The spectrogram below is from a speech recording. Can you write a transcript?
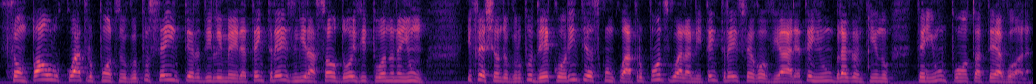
São Paulo, 4 pontos no grupo C, Inter de Limeira tem 3, Mirassol 2 e Ituano nenhum. E fechando o grupo D, Corinthians com 4 pontos, Guarani tem 3, Ferroviária tem 1, Bragantino tem 1 ponto até agora.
